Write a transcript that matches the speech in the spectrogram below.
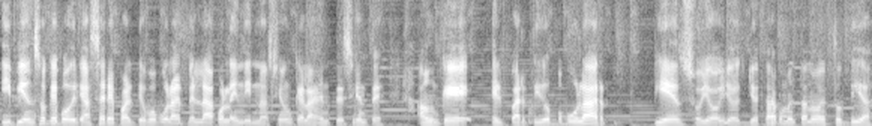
y, pienso que podría ser el Partido Popular, ¿verdad? Por la indignación que la gente siente, aunque el Partido Popular, pienso, yo, yo, yo estaba comentando estos días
